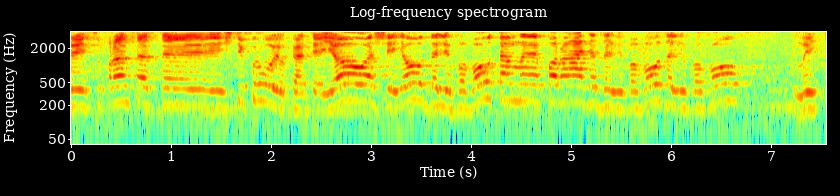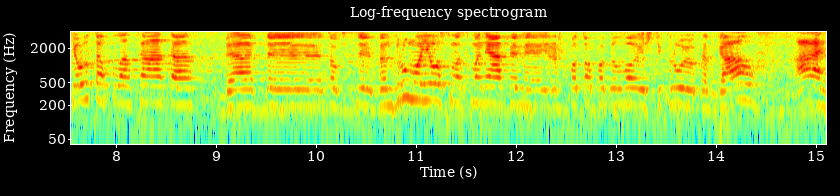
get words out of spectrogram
Tai suprantat, e, iš tikrųjų, kad ėjau, aš ėjau, dalyvavau tam e, paradė, dalyvavau, dalyvavau, laikiau tą plakatą, bet e, toks bendrumo jausmas mane apėmė ir aš po to pagalvojau iš tikrųjų, kad gal, ai,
